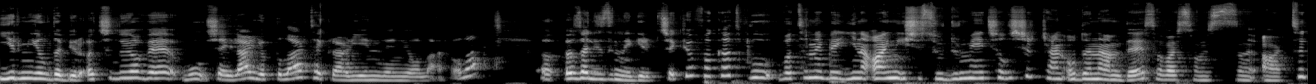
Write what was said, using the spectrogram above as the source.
20 yılda bir açılıyor ve bu şeyler, yapılar tekrar yenileniyorlar falan. Özel izinle girip çekiyor fakat bu Watanabe yine aynı işi sürdürmeye çalışırken o dönemde savaş sonrası artık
